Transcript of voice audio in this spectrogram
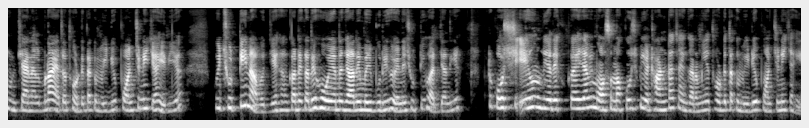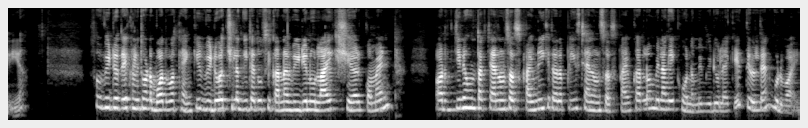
ਹੁਣ ਚੈਨਲ ਬਣਾਇਆ ਤਾਂ ਤੁਹਾਡੇ ਤੱਕ ਵੀਡੀਓ ਪਹੁੰਚਣੀ ਚਾਹੀਦੀ ਆ। ਕੋਈ ਛੁੱਟੀ ਨਾ ਵੱਜੇ, ਹਾਂ ਕਦੇ ਕਦੇ ਹੋ ਜਾਂਦਾ, ਜ਼ਿਆਦਾ ਮਜਬੂਰੀ ਹੋ ਜਾਂਦੀ, ਛੁੱਟੀ ਵੱਜ ਜਾਂਦੀ ਹੈ ਪਰ ਕੋਸ਼ਿਸ਼ ਇਹ ਹੁੰਦੀ ਹੈ ਦੇਖੋ, ਕਹੇ ਜਾ ਵੀ ਮੌਸਮ ਆ ਕੁਝ ਵੀ ਆ, ਠੰਡ ਆ, ਚਾਹੇ ਗਰਮੀ ਆ, ਤੁਹਾਡੇ ਤੱਕ ਵੀਡੀਓ ਪਹੁੰਚਣੀ ਚਾਹੀਦੀ ਆ। ਸੋ ਵੀਡੀਓ ਦੇਖਣ ਲਈ ਤੁਹਾਡਾ ਬਹੁਤ ਬਹੁਤ ਥੈਂਕ ਯੂ ਵੀਡੀਓ ਅੱਛੀ ਲੱਗੀ ਤਾਂ ਤੁਸੀਂ ਕਰਨਾ ਵੀਡੀਓ ਨੂੰ ਲਾਈਕ ਸ਼ੇਅਰ ਕਮੈਂਟ ਔਰ ਜਿਹਨੇ ਹੁਣ ਤੱਕ ਚੈਨਲ ਨੂੰ ਸਬਸਕ੍ਰਾਈਬ ਨਹੀਂ ਕੀਤਾ ਤਾਂ ਪਲੀਜ਼ ਚੈਨਲ ਨੂੰ ਸਬਸਕ੍ਰਾਈਬ ਕਰ ਲਓ। ਮਿਲਾਂਗੇ ਇੱਕ ਹੋਰ ਨਵੀਂ ਵੀਡੀਓ ਲੈ ਕੇ। ਤਿਲ ਦੈਨ ਗੁੱਡ ਬਾਏ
